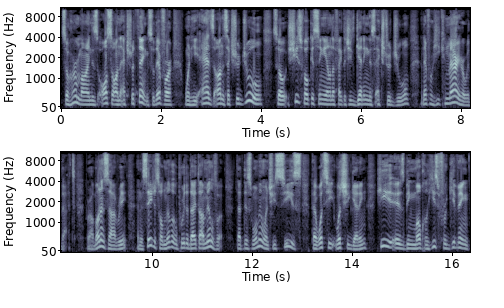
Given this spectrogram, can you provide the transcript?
So her mind is also on the extra thing. So therefore, when he adds on this extra jewel, so she's focusing in on the fact that she's getting this extra jewel, and therefore he can marry her with that. And the sages told Milva upruta daita milva, that this woman, when she sees that what's he, what's she getting, he is being mochel, he's forgiving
